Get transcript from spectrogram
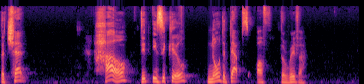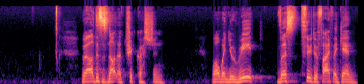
The chat. How did Ezekiel know the depths of the river? Well, this is not a trick question. Well, when you read verse 3 to 5 again,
